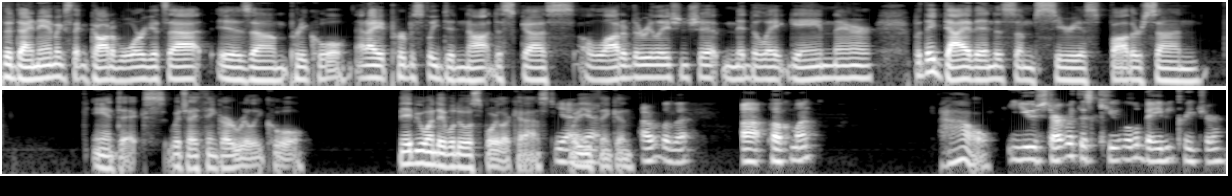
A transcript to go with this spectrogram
the dynamics that God of War gets at is um pretty cool. And I purposefully did not discuss a lot of the relationship mid to late game there, but they dive into some serious father son antics, which I think are really cool. Maybe one day we'll do a spoiler cast. Yeah, what are yeah. you thinking? I would love that. Uh, Pokemon. How? You start with this cute little baby creature.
